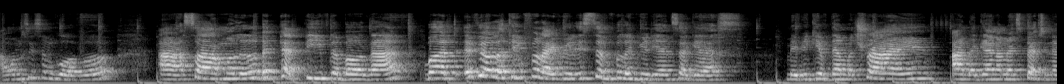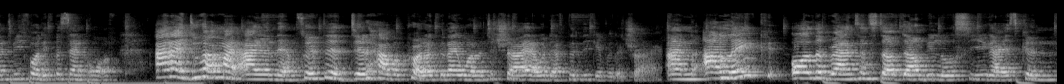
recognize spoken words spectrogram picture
I want to see some guava. Uh, so I'm a little bit pet peeved about that. But if you're looking for like really simple ingredients, I guess maybe give them a try. And again I'm expecting them to be 40% off. And I do have my eye on them. So if they did have a product that I wanted to try I would definitely give it a try. And I'll link all the brands and stuff down below so you guys can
